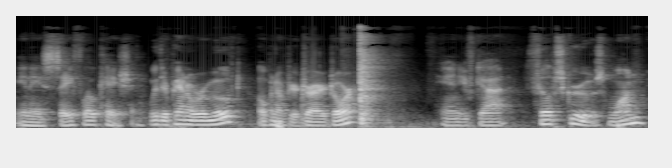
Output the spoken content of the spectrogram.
in a safe location. With your panel removed, open up your dryer door and you've got Phillips screws, one,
